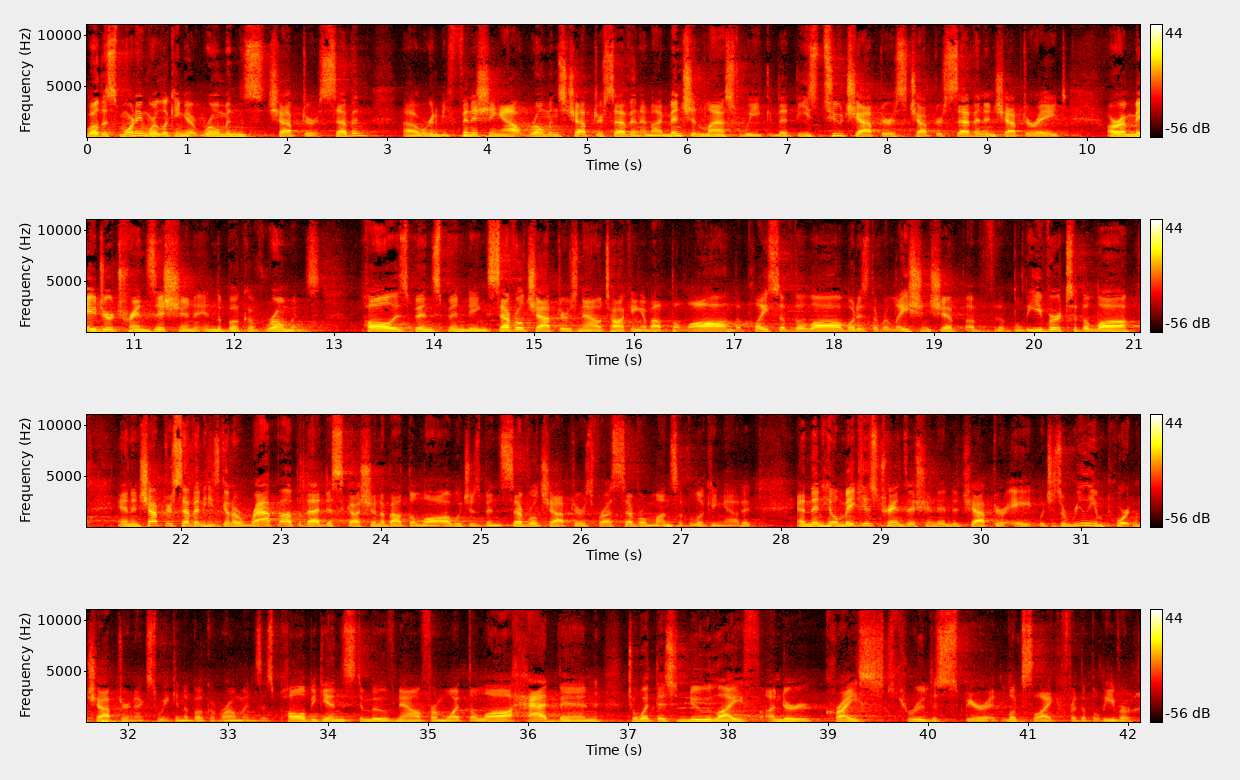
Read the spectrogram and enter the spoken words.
Well, this morning we're looking at Romans chapter 7. Uh, we're going to be finishing out Romans chapter 7. And I mentioned last week that these two chapters, chapter 7 and chapter 8, are a major transition in the book of Romans. Paul has been spending several chapters now talking about the law, and the place of the law, what is the relationship of the believer to the law. And in chapter 7, he's going to wrap up that discussion about the law, which has been several chapters for us, several months of looking at it. And then he'll make his transition into chapter 8, which is a really important chapter next week in the book of Romans, as Paul begins to move now from what the law had been to what this new life under Christ through the Spirit looks like for the believer.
